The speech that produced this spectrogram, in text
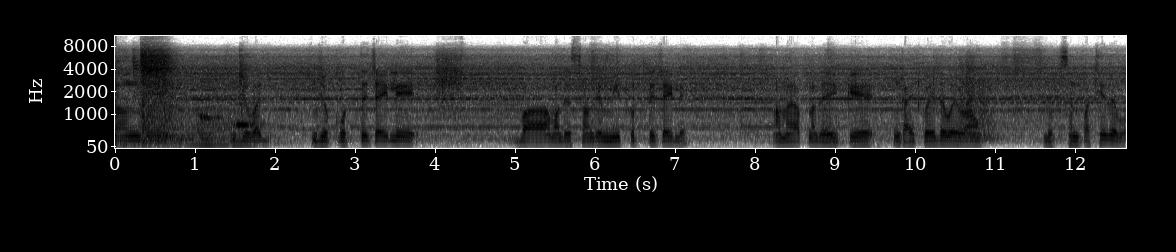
সঙ্গে যোগাযোগ করতে চাইলে বা আমাদের সঙ্গে মিট করতে চাইলে আমরা আপনাদেরকে গাইড করে দেবো এবং লোকেশন পাঠিয়ে দেবো।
